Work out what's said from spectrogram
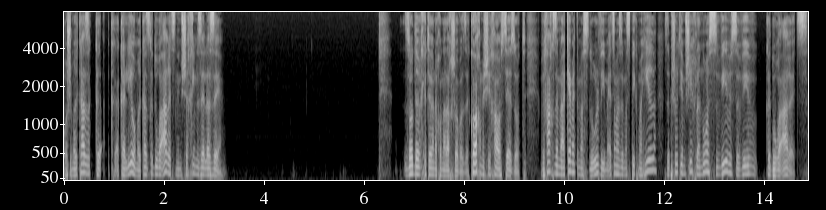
או שמרכז הקליע או מרכז כדור הארץ נמשכים זה לזה. זו דרך יותר נכונה לחשוב על זה. כוח המשיכה עושה זאת, וכך זה מעקם את המסלול, ואם העצם הזה מספיק מהיר, זה פשוט ימשיך לנוע סביב וסביב כדור הארץ.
